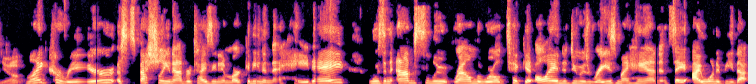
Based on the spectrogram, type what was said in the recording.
Yep. My career, especially in advertising and marketing in the heyday, was an absolute round the world ticket. All I had to do was raise my hand and say, I want to be that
